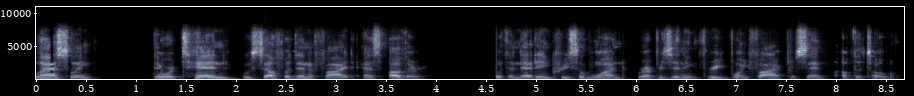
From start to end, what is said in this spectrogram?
Lastly, there were 10 who self-identified as other, with a net increase of one representing 3.5% of the total.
